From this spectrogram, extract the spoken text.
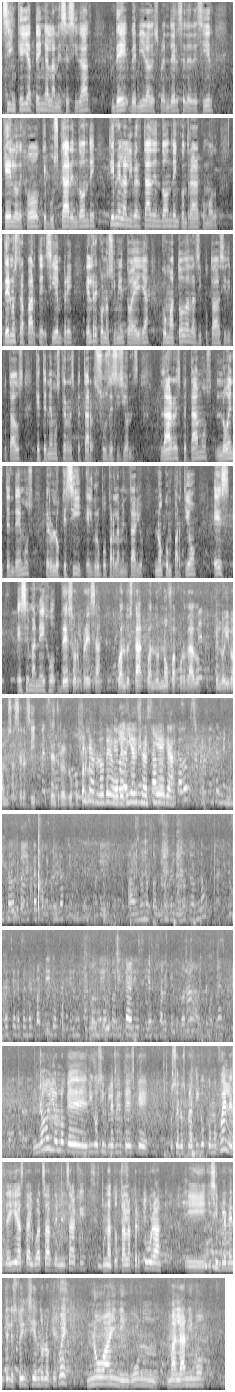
sin que ella tenga la necesidad de venir a desprenderse, de decir que lo dejó, que buscar en dónde, tiene la libertad en dónde encontrar acomodo. De nuestra parte, siempre el reconocimiento a ella, como a todas las diputadas y diputados, que tenemos que respetar sus decisiones. La respetamos, lo entendemos, pero lo que sí el grupo parlamentario no compartió es ese manejo de sorpresa cuando está, cuando no fue acordado que lo íbamos a hacer así dentro del grupo parlamentario. habló de obediencia ciega. ¿Se sienten minimizados por esta cobertura que dicen que en unos sorprende y en otros no? Es que depende del partido, porque son muy autoritarios y ya se sabe que los van a. No, yo lo que digo simplemente es que pues se los platico como fue, les leí hasta el WhatsApp de mensaje, una total apertura y, simplemente les estoy diciendo lo que fue no hay ningún mal ánimo.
